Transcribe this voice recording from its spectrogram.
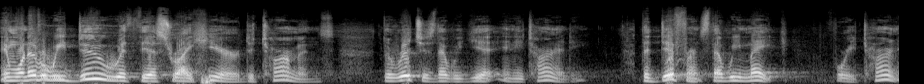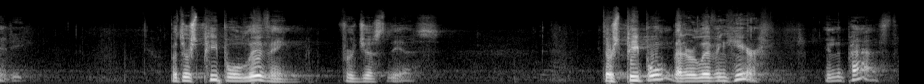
And whatever we do with this right here determines the riches that we get in eternity, the difference that we make for eternity. But there's people living for just this. There's people that are living here in the past.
